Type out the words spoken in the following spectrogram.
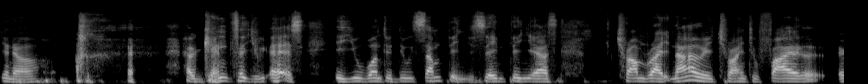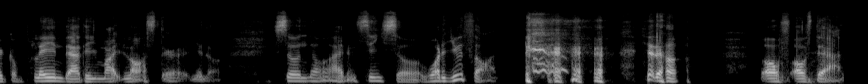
You know, against the US. If you want to do something, the same thing as Trump right now is trying to file a complaint that he might lost there, you know. So no, I don't think so. What do you thought? you know, of of that.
